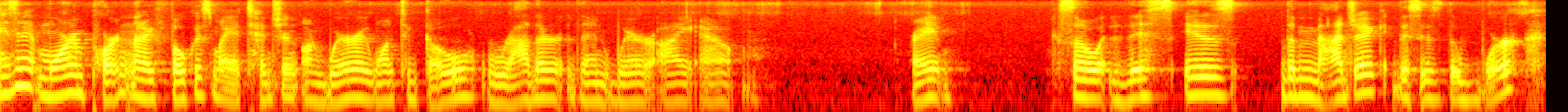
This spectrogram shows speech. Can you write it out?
isn't it more important that I focus my attention on where I want to go rather than where I am? Right? So, this is the magic, this is the work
